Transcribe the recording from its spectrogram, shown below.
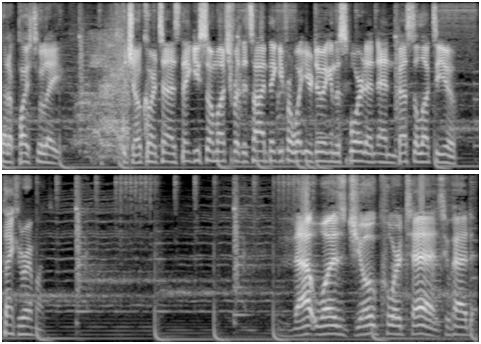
than a punch too late. Joe Cortez, thank you so much for the time. Thank you for what you're doing in the sport, and, and best of luck to you. Thank you very much. That was Joe Cortez, who had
